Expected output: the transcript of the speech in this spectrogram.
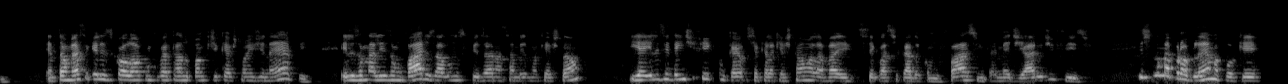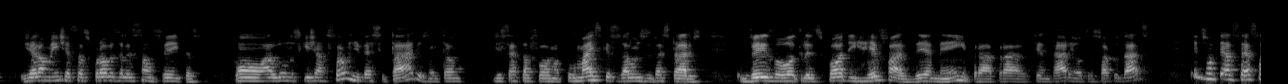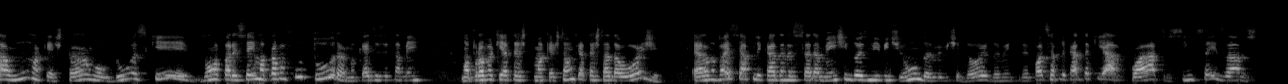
Então, essa que eles colocam que vai entrar no banco de questões de INEP, eles analisam vários alunos que fizeram essa mesma questão e aí eles identificam se aquela questão ela vai ser classificada como fácil, intermediário ou difícil. Isso não é problema, porque geralmente essas provas elas são feitas com alunos que já são universitários, então, de certa forma, por mais que esses alunos universitários, vez ou outra, eles podem refazer Enem para tentarem outras faculdades, eles vão ter acesso a uma questão ou duas que vão aparecer em uma prova futura. Não quer dizer também uma prova que é uma questão que é testada hoje, ela não vai ser aplicada necessariamente em 2021, 2022, 2023, pode ser aplicada daqui a 4, 5, 6 anos.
